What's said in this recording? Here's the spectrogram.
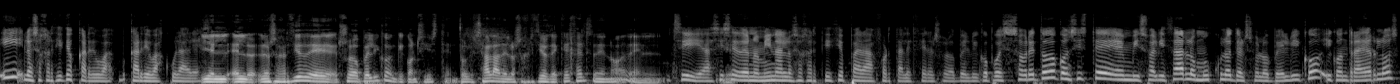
y los ejercicios cardiova- cardiovasculares. ¿Y el- el- los ejercicios de suelo pélvico en qué consisten? Porque se habla de los ejercicios de Kegels, de, ¿no? Del, Sí, así se denominan los ejercicios para fortalecer el suelo pélvico. Pues sobre todo consiste en visualizar los músculos del suelo pélvico y contraerlos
